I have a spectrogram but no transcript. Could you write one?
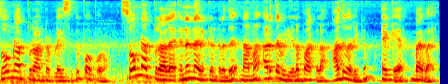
சோம்நாத்புரான்ற பிளேஸுக்கு போக போகிறோம் சோம்நாத்புராவில் என்னென்ன இருக்குன்றது நாம் அடுத்த வீடியோவில் பார்க்கலாம். அது வரைக்கும் டேக் கேர் பை பாய்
